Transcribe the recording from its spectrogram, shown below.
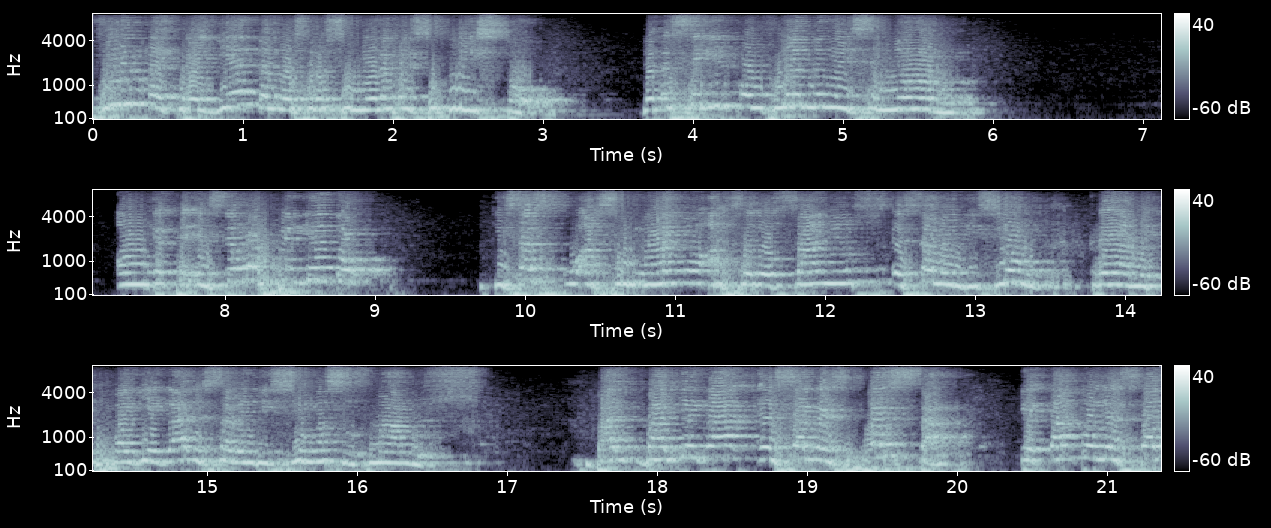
firme creyendo en nuestro Señor Jesucristo. Debe seguir confiando en el Señor. Aunque estemos peleando quizás hace un año, hace dos años, esa bendición, créame que va a llegar esa bendición a sus manos. Va, va a llegar esa respuesta que tanto le ha estado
